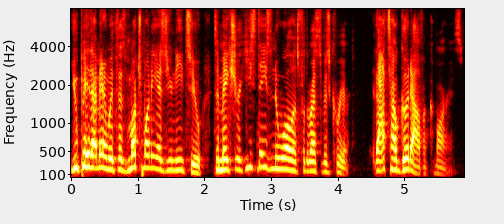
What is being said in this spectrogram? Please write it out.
You pay that man with as much money as you need to to make sure he stays in New Orleans for the rest of his career. That's how good Alvin Kamara is.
